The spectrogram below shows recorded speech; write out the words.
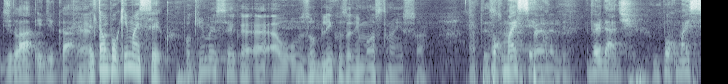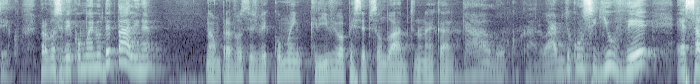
de lá e de cá. É, Ele tá um pouquinho mais seco. Um pouquinho mais seco. É, é, é, os oblíquos ali mostram isso. Ó. A Um pouco mais seco. É verdade. Um pouco mais seco. Pra você ver como é no detalhe, né? Não, pra vocês verem como é incrível a percepção do árbitro, né, cara? Tá louco, cara. O árbitro conseguiu ver essa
